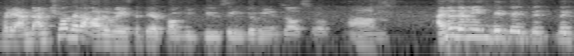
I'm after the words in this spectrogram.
but I'm, I'm sure there are other ways that they're probably using domains also. Um, I know. That, I mean, they, they, they,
